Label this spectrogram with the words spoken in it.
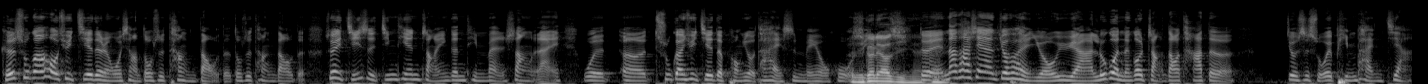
可是出关后去接的人，我想都是烫到的，都是烫到的。所以即使今天涨一根停板上来，我呃出关去接的朋友，他还是没有获利。几个了解？对，那他现在就会很犹豫啊。如果能够涨到他的就是所谓平盘价，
